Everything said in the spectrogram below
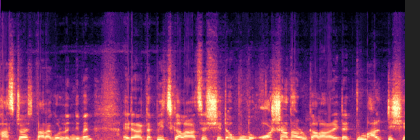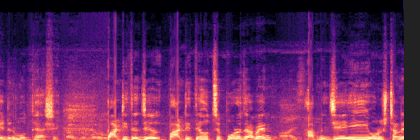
ফার্স্ট চয়েস তারা গোল্ডেন নেবেন এটার একটা পিচ কালার আছে সেটাও কিন্তু অসাধারণ কালার আর এটা একটু মাল্টি শেডের মধ্যে আসে। পার্টিতে যে পার্টিতে হচ্ছে পরে যাবেন আপনি যেই অনুষ্ঠানে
